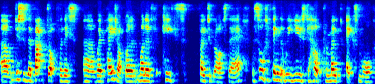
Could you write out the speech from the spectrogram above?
Um, just as a backdrop for this uh, webpage, I've got one of Keith's photographs there, the sort of thing that we use to help promote Exmoor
